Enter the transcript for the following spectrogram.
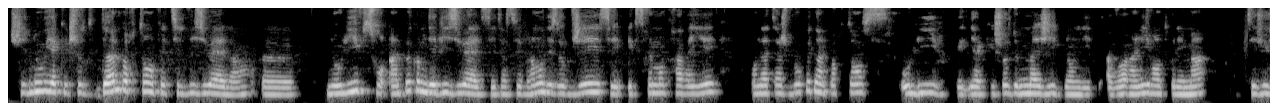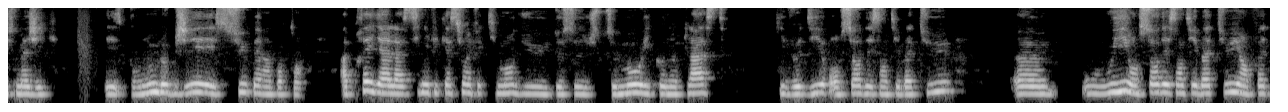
Chez nous, il y a quelque chose d'important, en fait, c'est le visuel. Hein. Euh, nos livres sont un peu comme des visuels, c'est vraiment des objets, c'est extrêmement travaillé. On attache beaucoup d'importance au livre. Il y a quelque chose de magique dans le livre. Avoir un livre entre les mains, c'est juste magique. Et pour nous, l'objet est super important. Après, il y a la signification effectivement de ce, ce, mot iconoclaste qui veut dire on sort des sentiers battus. Euh, oui, on sort des sentiers battus et en fait,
